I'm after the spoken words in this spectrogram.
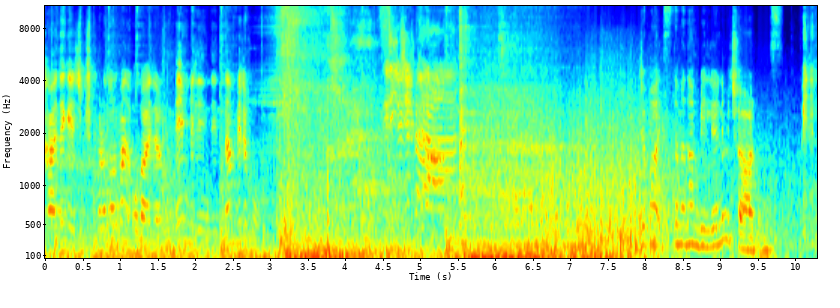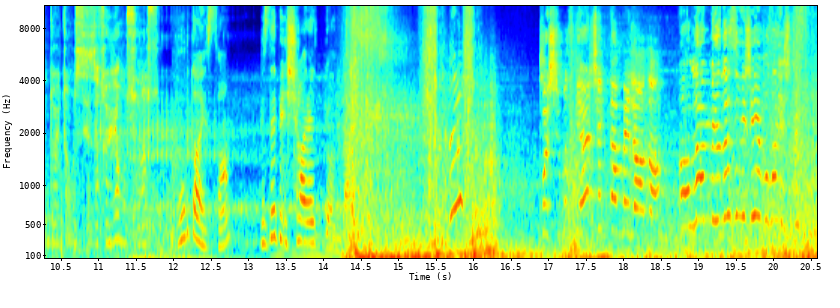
kayda geçmiş paranormal olayların en bilindiğinden biri bu. Acaba istemeden birilerini mi çağırdınız? Benim duyduğumu siz de duyuyor musunuz? Buradaysan bize bir işaret gönder. Başımız gerçekten belada. Allah'ım biz nasıl bir şeye bulaştık?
